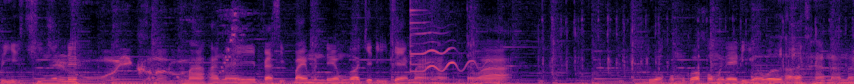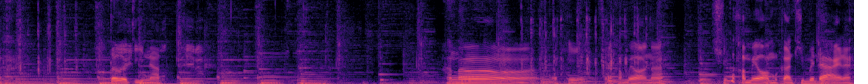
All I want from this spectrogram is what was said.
บีดคิงนั่นเลยมาภายใน 80 ใบเหมือนเดิมก็จะดีใจมากนะแต่ว่าดวงผมก็คงไม่ได้ดีเวอร์ขนาดนั้นนะเตอร์จีนัทฮันน่าโอเคใส่คำไม่ออกนะฉันก็คำไม่ออกเหมือนกันที่ไม่ได้นะ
